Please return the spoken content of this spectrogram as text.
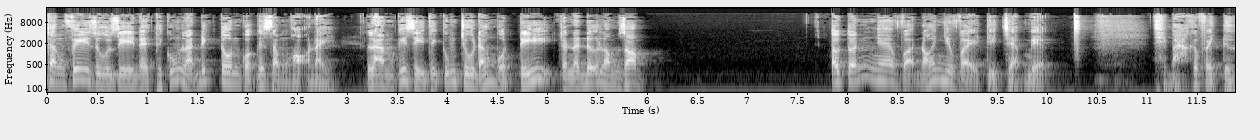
Thằng Phi dù gì này thì cũng là đích tôn của cái dòng họ này. Làm cái gì thì cũng chu đáo một tí cho nó đỡ lom rom. Ông Tuấn nghe vợ nói như vậy thì chẹp miệng. Thì bà cứ phải từ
